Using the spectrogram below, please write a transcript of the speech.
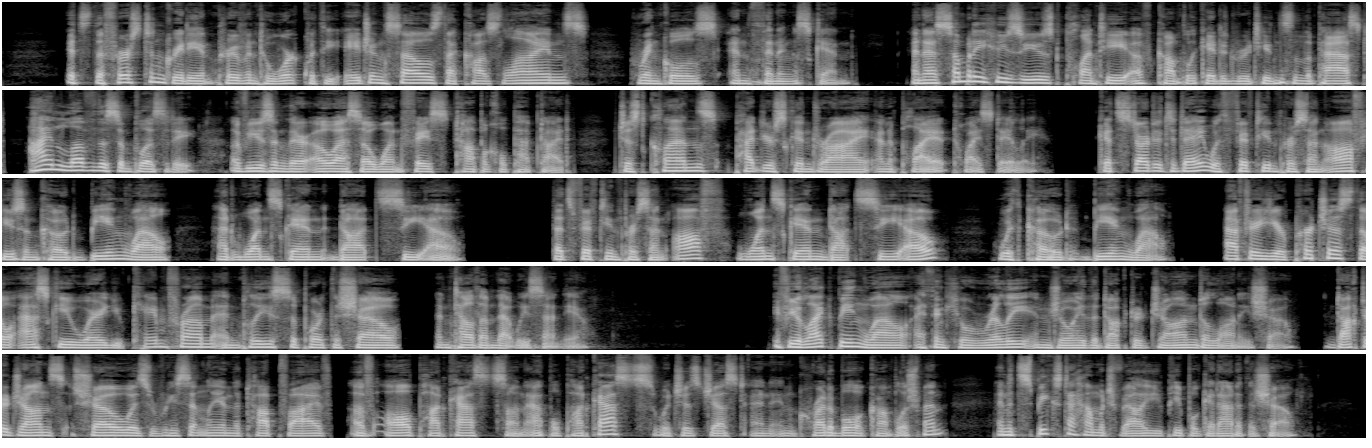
It's the first ingredient proven to work with the aging cells that cause lines, wrinkles, and thinning skin. And as somebody who's used plenty of complicated routines in the past, I love the simplicity of using their OS01 face topical peptide. Just cleanse, pat your skin dry, and apply it twice daily. Get started today with 15% off using code BEINGWELL at oneskin.co. That's 15% off oneskin.co with code BEINGWELL. After your purchase, they'll ask you where you came from, and please support the show and tell them that we sent you. If you like being well, I think you'll really enjoy the Dr. John Delony show. Dr. John's show was recently in the top five of all podcasts on Apple Podcasts, which is just an incredible accomplishment, and it speaks to how much value people get out of the show.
